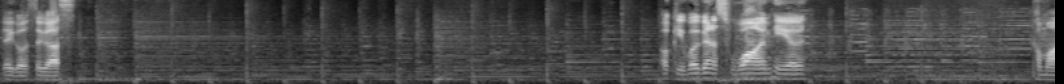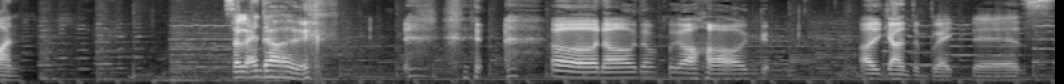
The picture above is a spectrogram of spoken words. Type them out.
There goes the rust. Okay, we're gonna swarm here. Come on. Surrender! oh no, the frog. I can't break this.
